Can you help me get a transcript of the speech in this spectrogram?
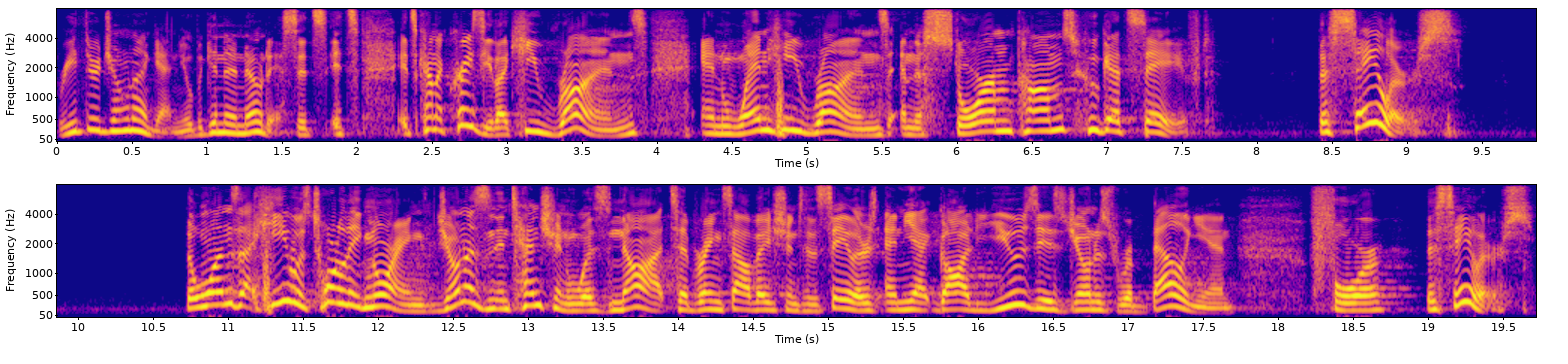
Read through Jonah again. You'll begin to notice. It's, it's, it's kind of crazy. Like he runs, and when he runs and the storm comes, who gets saved? The sailors. The ones that he was totally ignoring. Jonah's intention was not to bring salvation to the sailors, and yet God uses Jonah's rebellion for the sailors.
